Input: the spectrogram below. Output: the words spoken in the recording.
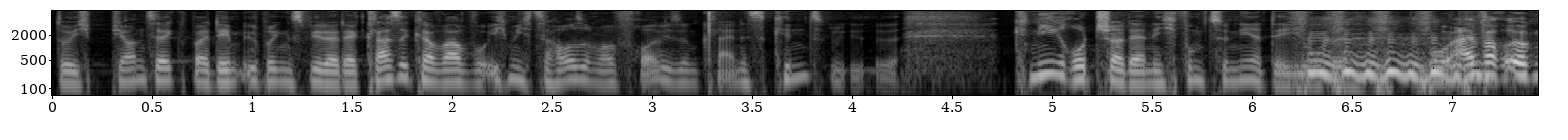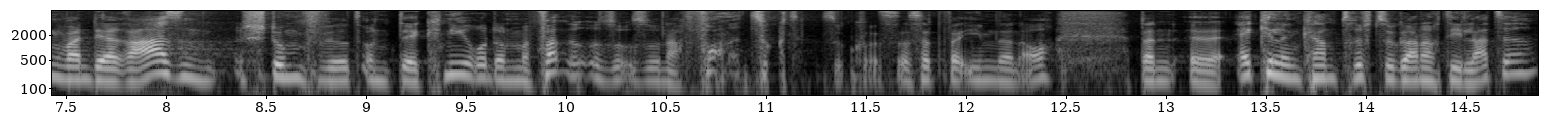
durch Piontek, bei dem übrigens wieder der Klassiker war, wo ich mich zu Hause immer freue, wie so ein kleines Kind. Knierutscher, der nicht funktioniert, der Jubel. wo einfach irgendwann der Rasen stumpf wird und der Knie runter und man so, so, nach vorne zuckt, so kurz. Das hat bei ihm dann auch. Dann äh, Eckelenkamp trifft sogar noch die Latte.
